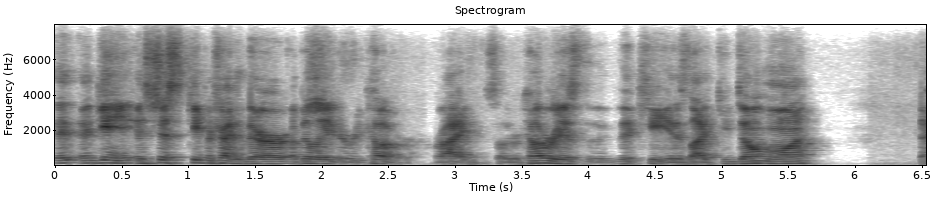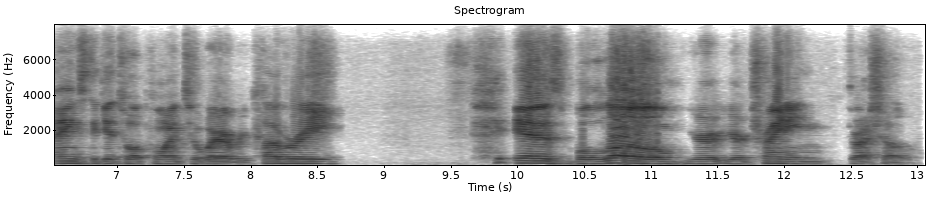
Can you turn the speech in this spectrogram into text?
it, again, it's just keeping track of their ability to recover, right? So the recovery is the, the key. Is like you don't want things to get to a point to where recovery is below your your training threshold,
